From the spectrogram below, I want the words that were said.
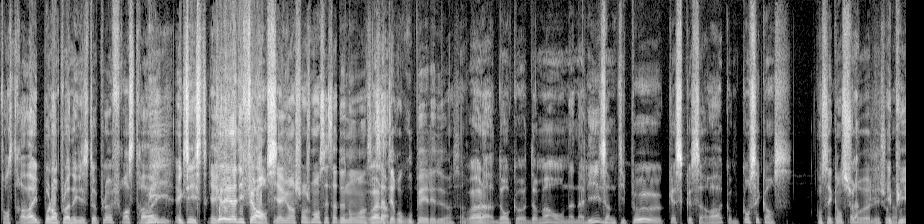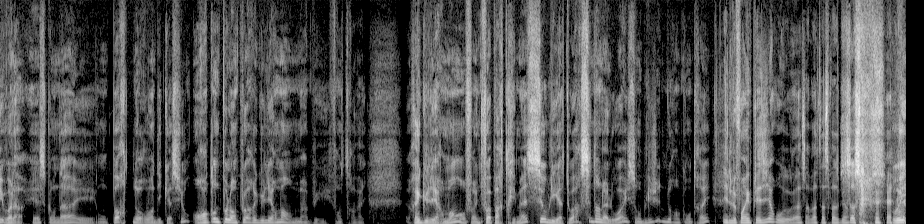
France Travail. Pôle Emploi n'existe plus, France Travail Oui. existe. Quelle est un- la différence? Il y a eu un changement, c'est ça, de nom. Hein. Ça, Voilà. Ça regroupé les deux. hein, ça. Voilà, donc euh, demain on analyse un petit peu qu'est-ce que ça aura comme conséquence. Conséquences sur Voilà. euh, les Et chômeurs. puis voilà, et est-ce qu'on a et on porte nos revendications? On rencontre Pôle Emploi régulièrement, bah, puis France Travail régulièrement, enfin une fois par trimestre, c'est obligatoire, c'est dans la loi, ils sont obligés de nous rencontrer. Ils le font avec plaisir ou ah, ça va, ça se passe bien Ça oui,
